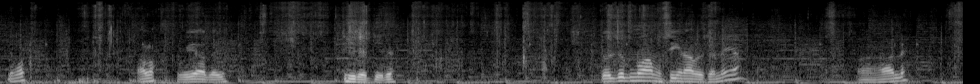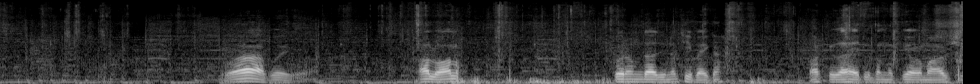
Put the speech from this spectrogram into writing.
કેમો હાલો વૈયા જાય ધીરે ધીરે ગજબનું આમ સીન આવે છે ને યાર હા હાલે વાહ ભાઈ વાહ હાલો હાલો કરમદાદી નથી ભાઈ કા બાકી એટલે તમને કહેવામાં આવશે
